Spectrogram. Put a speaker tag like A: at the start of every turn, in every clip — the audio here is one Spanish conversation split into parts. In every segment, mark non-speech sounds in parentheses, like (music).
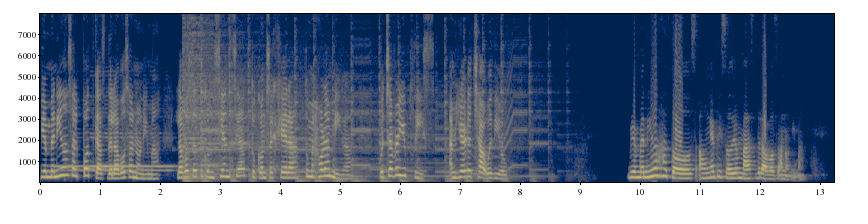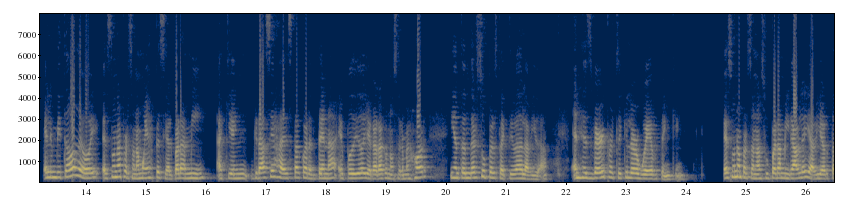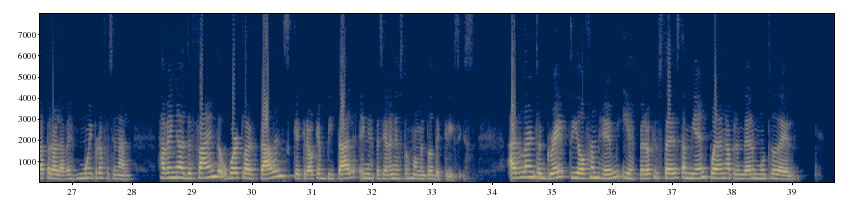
A: Bienvenidos al podcast de La Voz Anónima, la voz de tu conciencia, tu consejera, tu mejor amiga. Whichever you please, I'm here to chat with you.
B: Bienvenidos a todos a un episodio más de La Voz Anónima. El invitado de hoy es una persona muy especial para mí, a quien gracias a esta cuarentena he podido llegar a conocer mejor y entender su perspectiva de la vida, and his very particular way of thinking. Es una persona súper amigable y abierta, pero a la vez muy profesional having a defined work-life balance que creo que es vital, en especial en estos momentos de crisis. I've learned a great deal from him y espero que ustedes también puedan aprender mucho de él.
